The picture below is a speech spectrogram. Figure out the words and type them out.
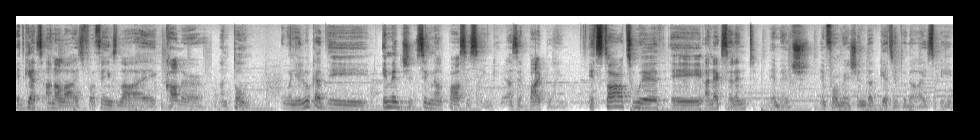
it gets analyzed for things like color and tone. When you look at the image signal processing as a pipeline, it starts with a, an excellent image information that gets into the ISP,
